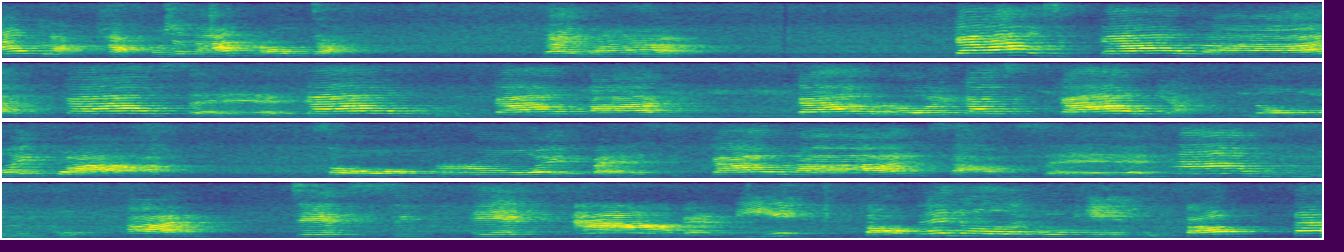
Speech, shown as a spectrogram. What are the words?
9 หลักค่ะ เพราะฉะนั้นเราจะได้ว่า 99 ล้าน9แสน99,999 เนี่ย น้อยกว่า 289 ล้าน3แสน56,071อ่าแบบนี้ตอบได้เลยโอเคถูกต้อง แต่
